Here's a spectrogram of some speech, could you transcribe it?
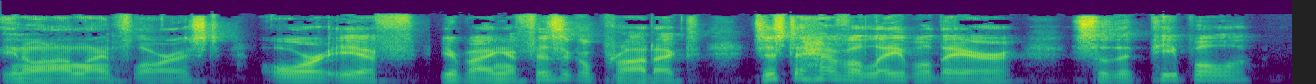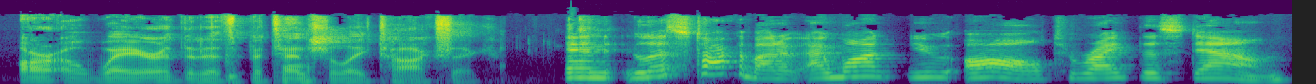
you know an online florist, or if you're buying a physical product, just to have a label there so that people are aware that it's potentially toxic. And let's talk about it. I want you all to write this down.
